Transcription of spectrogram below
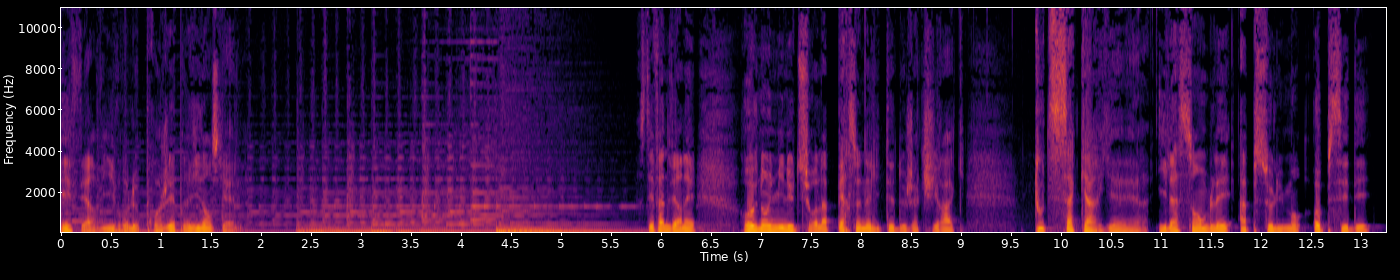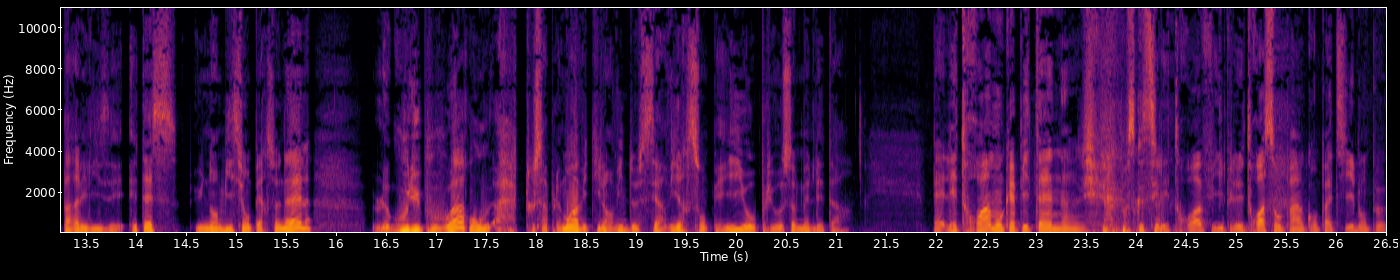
et faire vivre le projet présidentiel. Stéphane Vernet, revenons une minute sur la personnalité de Jacques Chirac. Toute sa carrière, il a semblé absolument obsédé par l'Élysée. Était-ce une ambition personnelle le goût du pouvoir ou ah, tout simplement avait-il envie de servir son pays au plus haut sommet de l'État? Les trois, mon capitaine. Je pense que c'est les trois, Philippe. Les trois sont pas incompatibles. On peut,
